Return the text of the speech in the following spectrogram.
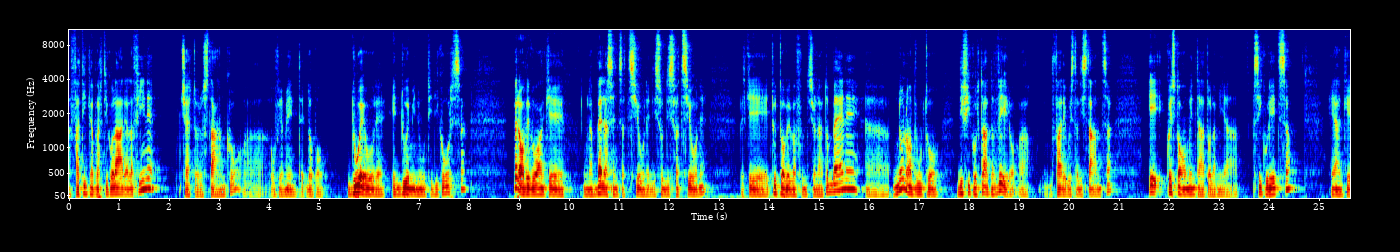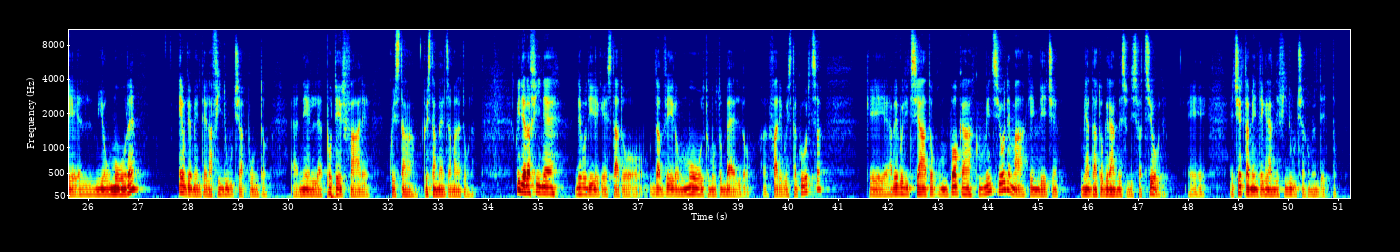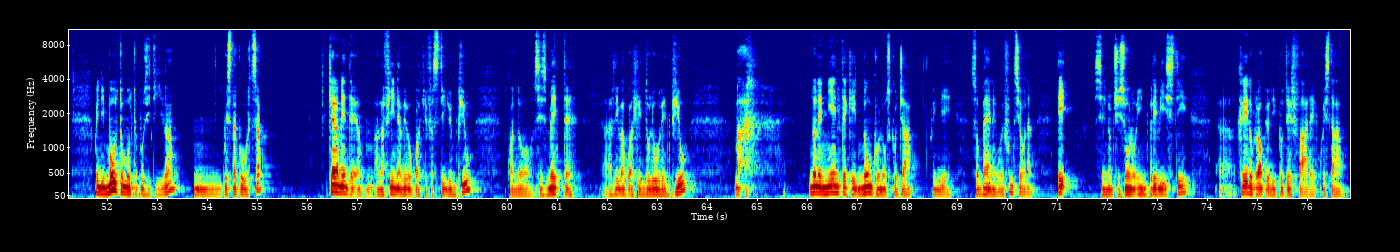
fatica particolare alla fine, certo ero stanco, ovviamente dopo due ore e due minuti di corsa, però avevo anche una bella sensazione di soddisfazione perché tutto aveva funzionato bene, eh, non ho avuto difficoltà davvero a fare questa distanza e questo ha aumentato la mia sicurezza e anche il mio umore e ovviamente la fiducia appunto eh, nel poter fare questa, questa mezza maratona. Quindi alla fine devo dire che è stato davvero molto molto bello eh, fare questa corsa che avevo iniziato con poca convinzione ma che invece mi ha dato grande soddisfazione e, e certamente grande fiducia, come ho detto. Quindi molto molto positiva mh, mm, questa corsa. Chiaramente mm, alla fine avevo qualche fastidio in più, quando si smette arriva qualche dolore in più, ma non è niente che non conosco già, quindi so bene come funziona e se non ci sono imprevisti, eh, credo proprio di poter fare questa,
